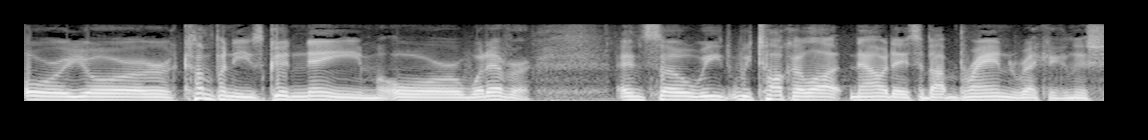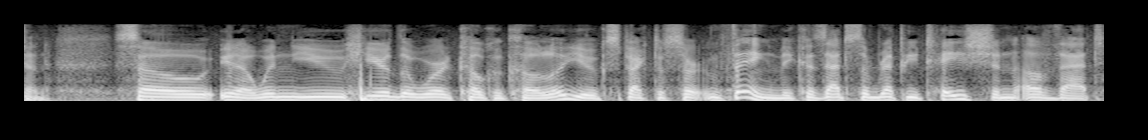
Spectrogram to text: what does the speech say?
or your company's good name or whatever. And so we, we talk a lot nowadays about brand recognition. So, you know, when you hear the word Coca Cola, you expect a certain thing because that's the reputation of that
